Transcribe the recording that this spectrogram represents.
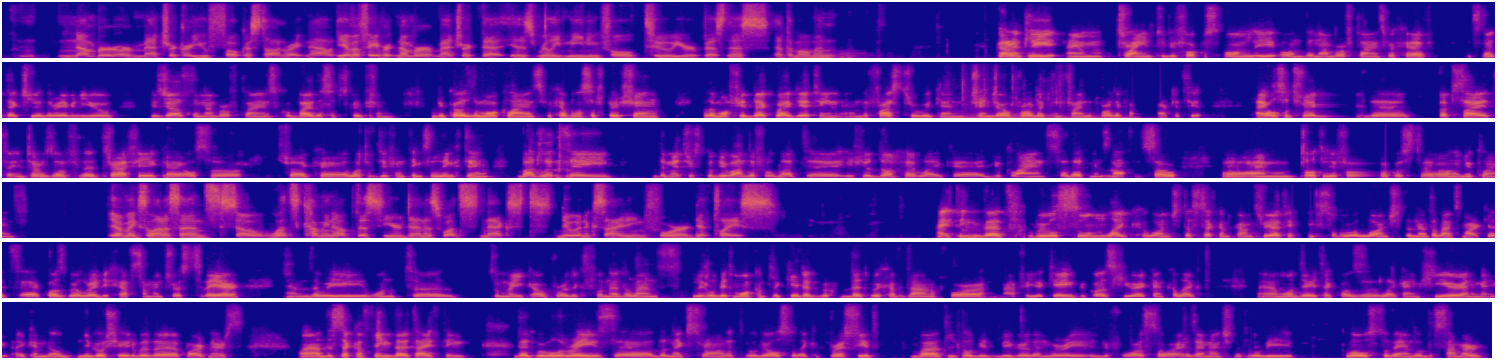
number or metric are you focused on right now? Do you have a favorite number or metric that is really meaningful to your business at the moment? Currently, I'm trying to be focused only on the number of clients we have. It's not actually the revenue, it's just the number of clients who buy the subscription. Because the more clients we have on a subscription, the more feedback we're getting and the faster we can change our product and find the product market fit. I also track the website in terms of the traffic. I also track a lot of different things in LinkedIn. But let's mm-hmm. say the metrics could be wonderful, but uh, if you don't have like uh, new clients, uh, that means nothing. So uh, I'm totally focused uh, on the new clients. Yeah, it makes a lot of sense. So, what's coming up this year, Denis? What's next, new and exciting for GetPlace? I think that we will soon like launch the second country. I think soon we will launch the Netherlands market because uh, we already have some interest there, and we want uh, to make our products for Netherlands a little bit more complicated that we have done for uh, for UK because here I can collect uh, more data because uh, like I'm here and I, can negotiate with uh, partners. Uh, the second thing that I think that we will raise uh, the next round, it will be also like a pre-seed, but a little bit bigger than we raised before. So as I mentioned, it will be close to the end of the summer.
